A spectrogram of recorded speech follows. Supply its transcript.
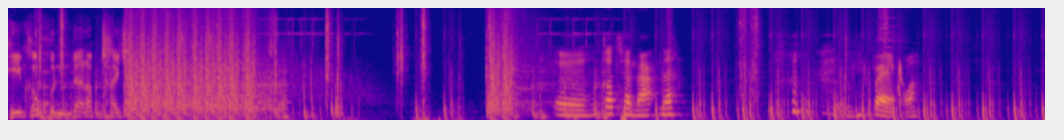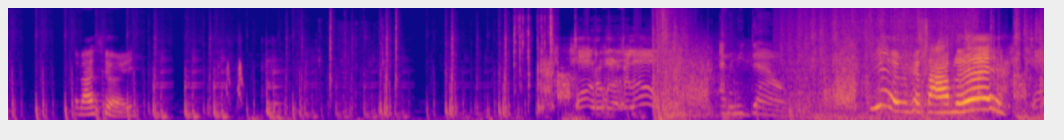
ทีมของคุณได้รับชัยชนะเออ ก็ชนะนะ แปลกวะชนะเฉยพ่อระเบิดไปแล้ว Enemy down. เฮียไม่เคยตามเลย พ่อ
